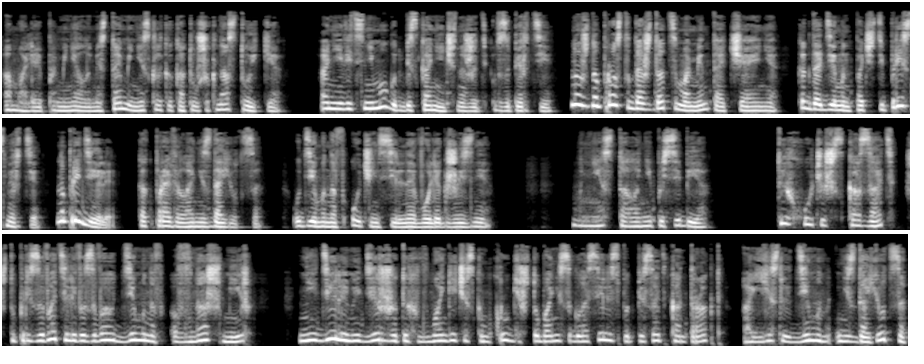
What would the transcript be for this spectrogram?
Амалия поменяла местами несколько катушек на стойке. Они ведь не могут бесконечно жить в заперти. Нужно просто дождаться момента отчаяния, когда демон почти при смерти, на пределе. Как правило, они сдаются. У демонов очень сильная воля к жизни. Мне стало не по себе. Ты хочешь сказать, что призыватели вызывают демонов в наш мир Неделями держат их в магическом круге, чтобы они согласились подписать контракт, а если демон не сдается,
